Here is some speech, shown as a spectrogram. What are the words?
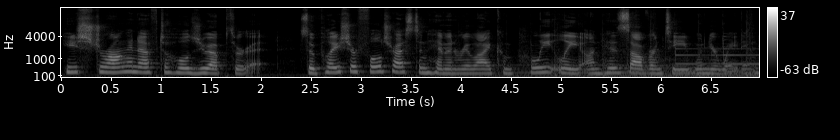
He's strong enough to hold you up through it. So place your full trust in Him and rely completely on His sovereignty when you're waiting.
